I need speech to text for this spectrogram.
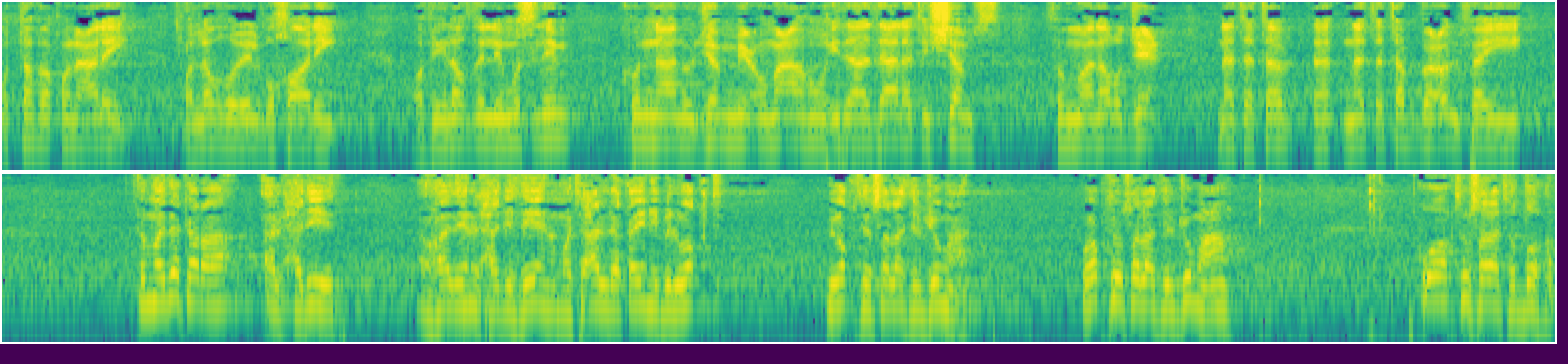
متفق عليه. واللفظ للبخاري. وفي لفظ لمسلم كنا نجمع معه إذا زالت الشمس ثم نرجع نتتبع الفيء. ثم ذكر الحديث أو هذين الحديثين المتعلقين بالوقت بوقت صلاة الجمعة. وقت صلاة الجمعة هو وقت صلاة الظهر.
